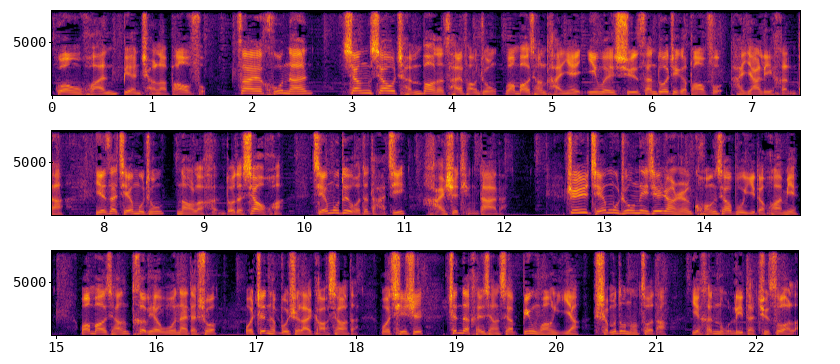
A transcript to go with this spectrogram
光环变成了包袱。在湖南香消晨报的采访中，王宝强坦言，因为许三多这个包袱，他压力很大，也在节目中闹了很多的笑话。节目对我的打击还是挺大的。至于节目中那些让人狂笑不已的画面，王宝强特别无奈地说：“我真的不是来搞笑的，我其实真的很想像兵王一样，什么都能做到，也很努力地去做了。”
